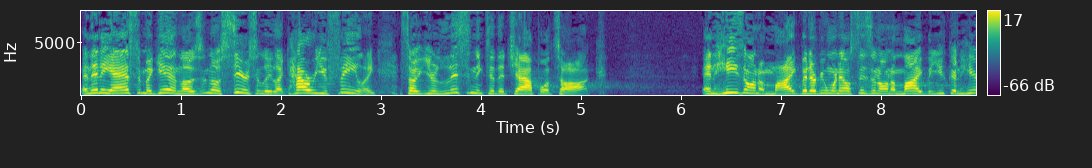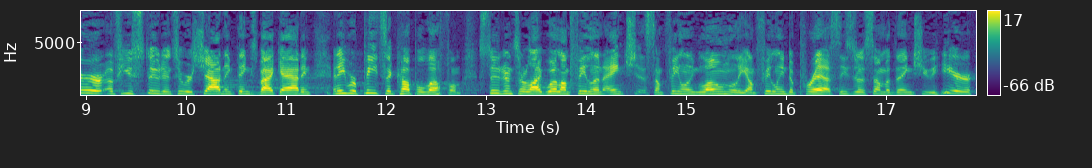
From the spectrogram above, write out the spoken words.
And then he asked him again, no, seriously, like, how are you feeling? So you're listening to the chapel talk, and he's on a mic, but everyone else isn't on a mic. But you can hear a few students who are shouting things back at him, and he repeats a couple of them. Students are like, Well, I'm feeling anxious, I'm feeling lonely, I'm feeling depressed. These are some of the things you hear.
